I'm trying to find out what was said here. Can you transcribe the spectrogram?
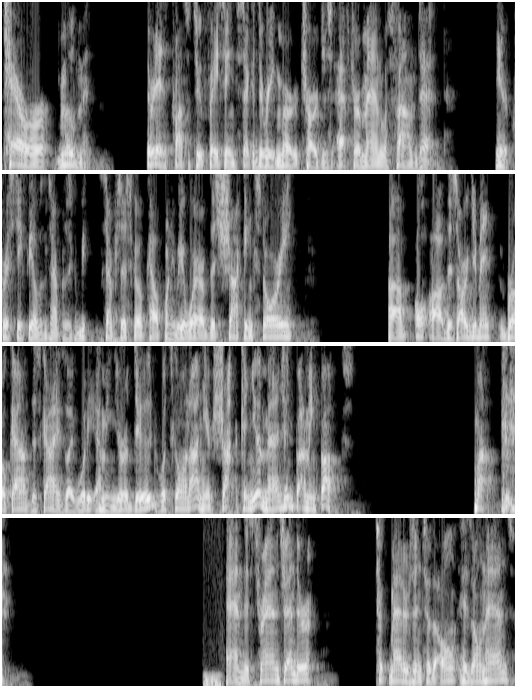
terror movement. There it is prostitute facing second degree murder charges after a man was found dead near Crissy Field in San Francisco, San Francisco California. Be aware of this shocking story. Uh, oh, uh, this argument broke out. This guy is like, "What? Do you, I mean, you're a dude. What's going on here? Can you imagine? I mean, folks, come on." and this transgender took matters into own, his own hands.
